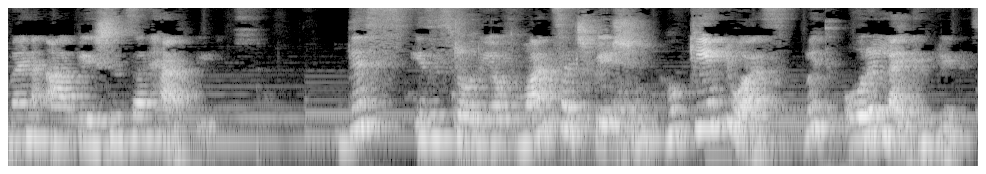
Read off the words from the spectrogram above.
when our patients are happy. This is a story of one such patient who came to us with oral lichen planus.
